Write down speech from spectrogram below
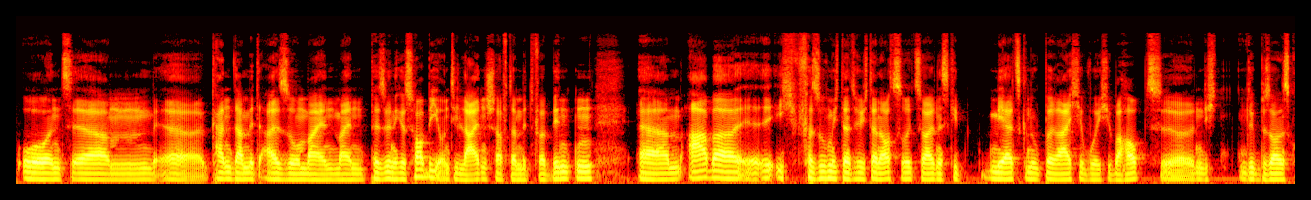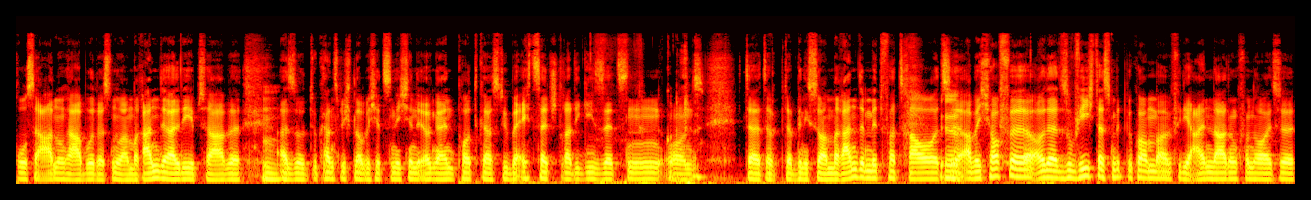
Und ähm, äh, kann damit also mein, mein persönliches Hobby und die Leidenschaft damit verbinden. Ähm, aber äh, ich versuche mich natürlich dann auch zurückzuhalten. Es gibt mehr als genug Bereiche, wo ich überhaupt äh, nicht eine besonders große Ahnung habe oder das nur am Rande erlebt habe. Mhm. Also du kannst mich, glaube ich, jetzt nicht in irgendeinen Podcast über Echtzeitstrategie setzen okay. und da, da, da, bin ich so am Rande mit vertraut. Ja. Aber ich hoffe, oder so wie ich das mitbekommen habe für die Einladung von heute,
